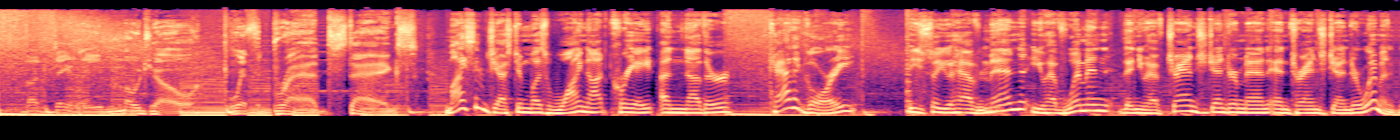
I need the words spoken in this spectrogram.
The Daily Mojo with Brad Staggs. My suggestion was why not create another category? So you have men, you have women, then you have transgender men and transgender women.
